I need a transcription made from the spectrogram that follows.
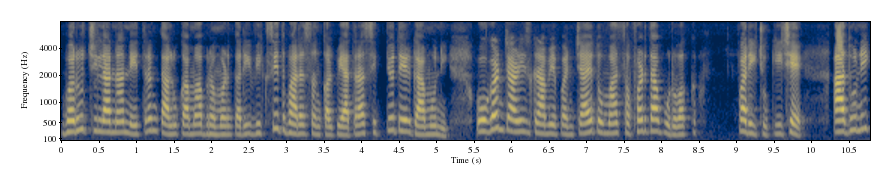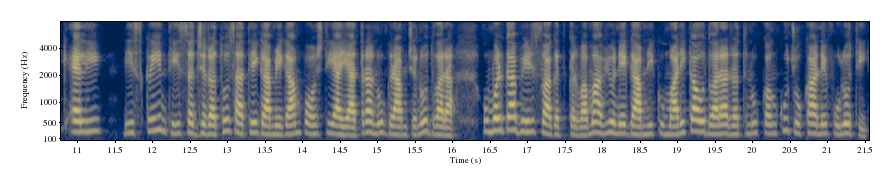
ભરૂચ જિલ્લાના નેત્રંગ તાલુકામાં ભ્રમણ કરી વિકસિત ભારત સંકલ્પ યાત્રા સિત્યોતેર ગામોની ઓગણચાળીસ ગ્રામ્ય પંચાયતોમાં સફળતાપૂર્વક ફરી ચૂકી છે. આધુનિક એલઈડી સ્ક્રીનથી સજ્જ રથો સાથે ગામે ગામ પહોંચતી આ યાત્રાનું ગ્રામજનો દ્વારા ઉમળકાભેર સ્વાગત કરવામાં આવ્યું અને ગામની કુમારિકાઓ દ્વારા રથનું કંકુ ચોખા અને ફૂલોથી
